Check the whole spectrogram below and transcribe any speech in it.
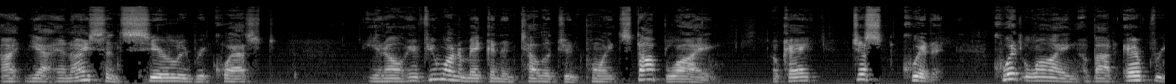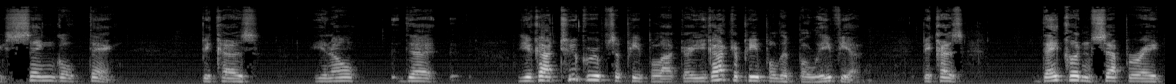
I yeah, and I sincerely request, you know, if you want to make an intelligent point, stop lying. Okay? Just quit it. Quit lying about every single thing. Because, you know, the you got two groups of people out there. You got the people that believe you because they couldn't separate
